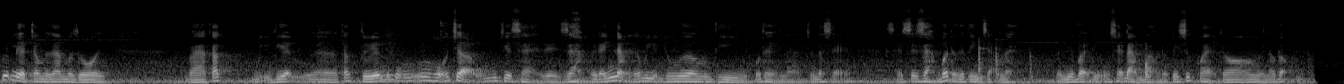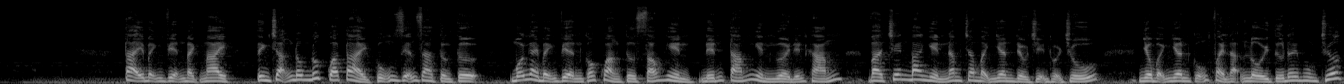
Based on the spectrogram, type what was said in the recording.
quyết liệt trong thời gian vừa rồi và các bệnh viện ờ, các tuyến cũng hỗ trợ cũng chia sẻ để giảm cái gánh nặng cho bệnh viện trung ương thì có thể là chúng ta sẽ sẽ sẽ giảm bớt được cái tình trạng này và như vậy thì cũng sẽ đảm bảo được cái sức khỏe cho người lao động. Tại bệnh viện Bạch Mai, tình trạng đông đúc quá tải cũng diễn ra tương tự. Mỗi ngày bệnh viện có khoảng từ 6.000 đến 8.000 người đến khám và trên 3.500 bệnh nhân điều trị nội trú. Nhiều bệnh nhân cũng phải lặn lội từ đêm hôm trước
